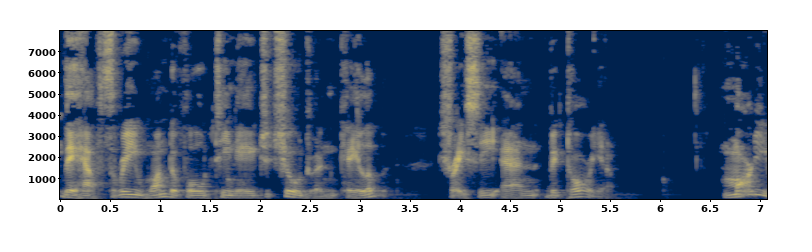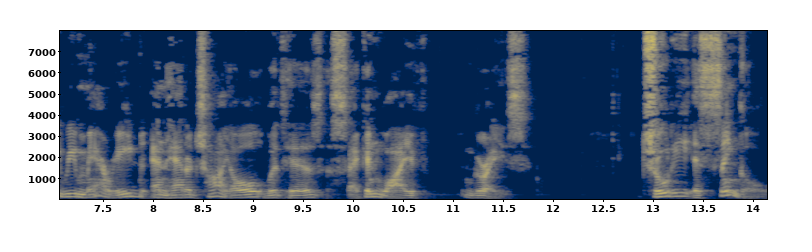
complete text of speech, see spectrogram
They have three wonderful teenage children Caleb, Tracy, and Victoria. Marty remarried and had a child with his second wife, Grace. Trudy is single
